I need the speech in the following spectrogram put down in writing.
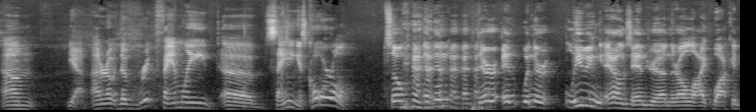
Um, yeah, I don't know. The Rick family uh, saying is Coral. So and then they're and when they're leaving Alexandria and they're all like walking,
